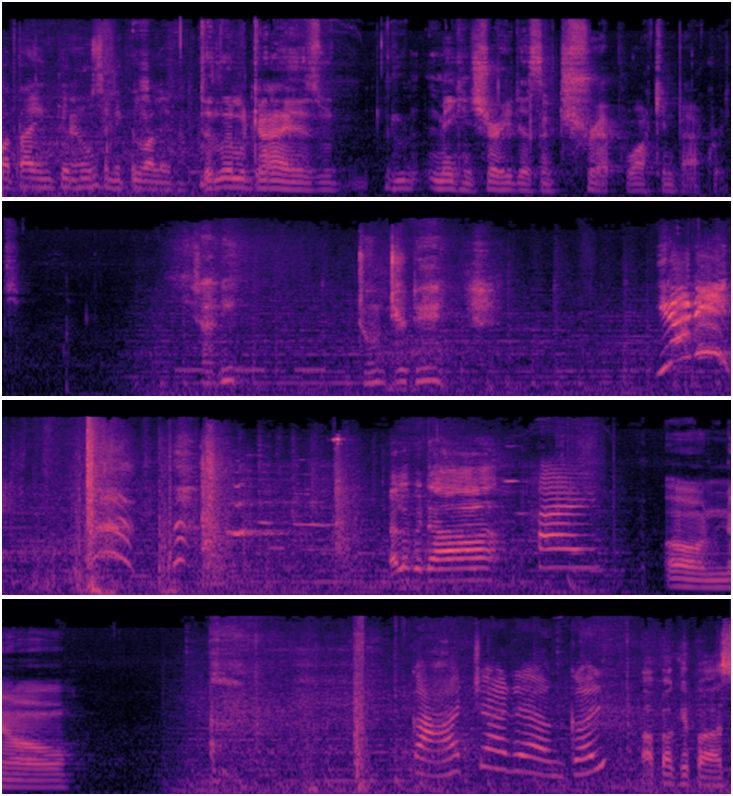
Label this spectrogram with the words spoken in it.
पता इनके मुँह से निकलवा लेना The little guy is making sure he doesn't trip walking backwards. Irani, don't you dare. Irani! Hello बेटा Oh no. कहाँ जा रहे हैं अंकल पापा के पास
